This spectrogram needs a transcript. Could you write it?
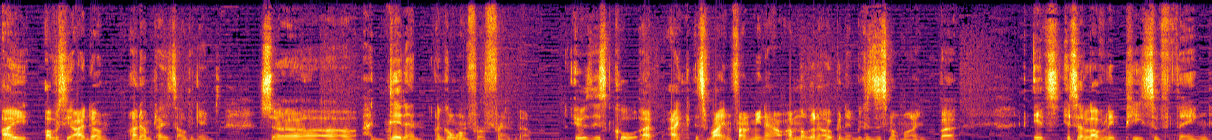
I obviously I don't I don't play Zelda games, so I didn't. I got one for a friend though. It was it's cool. I, I it's right in front of me now. I'm not going to open it because it's not mine, but it's it's a lovely piece of thing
